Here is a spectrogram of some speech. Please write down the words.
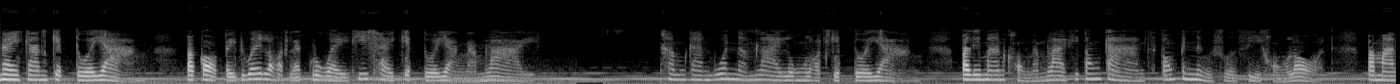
ในการเก็บตัวอย่าง ประกอบไปด้วยหลอดและกลวยที่ใช้เก็บตัวอย่างน้ำลายทำการบ้วนน้ำลายลงหลอดเก็บตัวอย่าง ปริมาณของน้ำลายที่ต้องการจะต้องเป็น1ส่วน4ของหลอด ประมาณ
